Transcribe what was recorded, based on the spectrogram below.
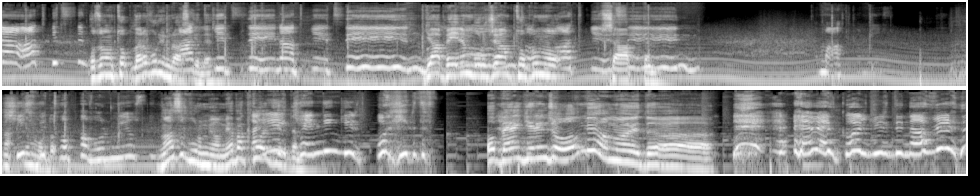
ya at gitsin. O zaman toplara vurayım rastgele. At gitsin, at gitsin. Ya benim vuracağım topu mu at şey gitsin. yaptın? Ama atamıyorsun. Ha, kim Hiçbir vurdu? topa vurmuyorsun. Nasıl vurmuyorum ya? Bak gol Kaleye girdim. kendin gir. Gol girdin. O ben girince olmuyor muydu? evet gol girdin aferin.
